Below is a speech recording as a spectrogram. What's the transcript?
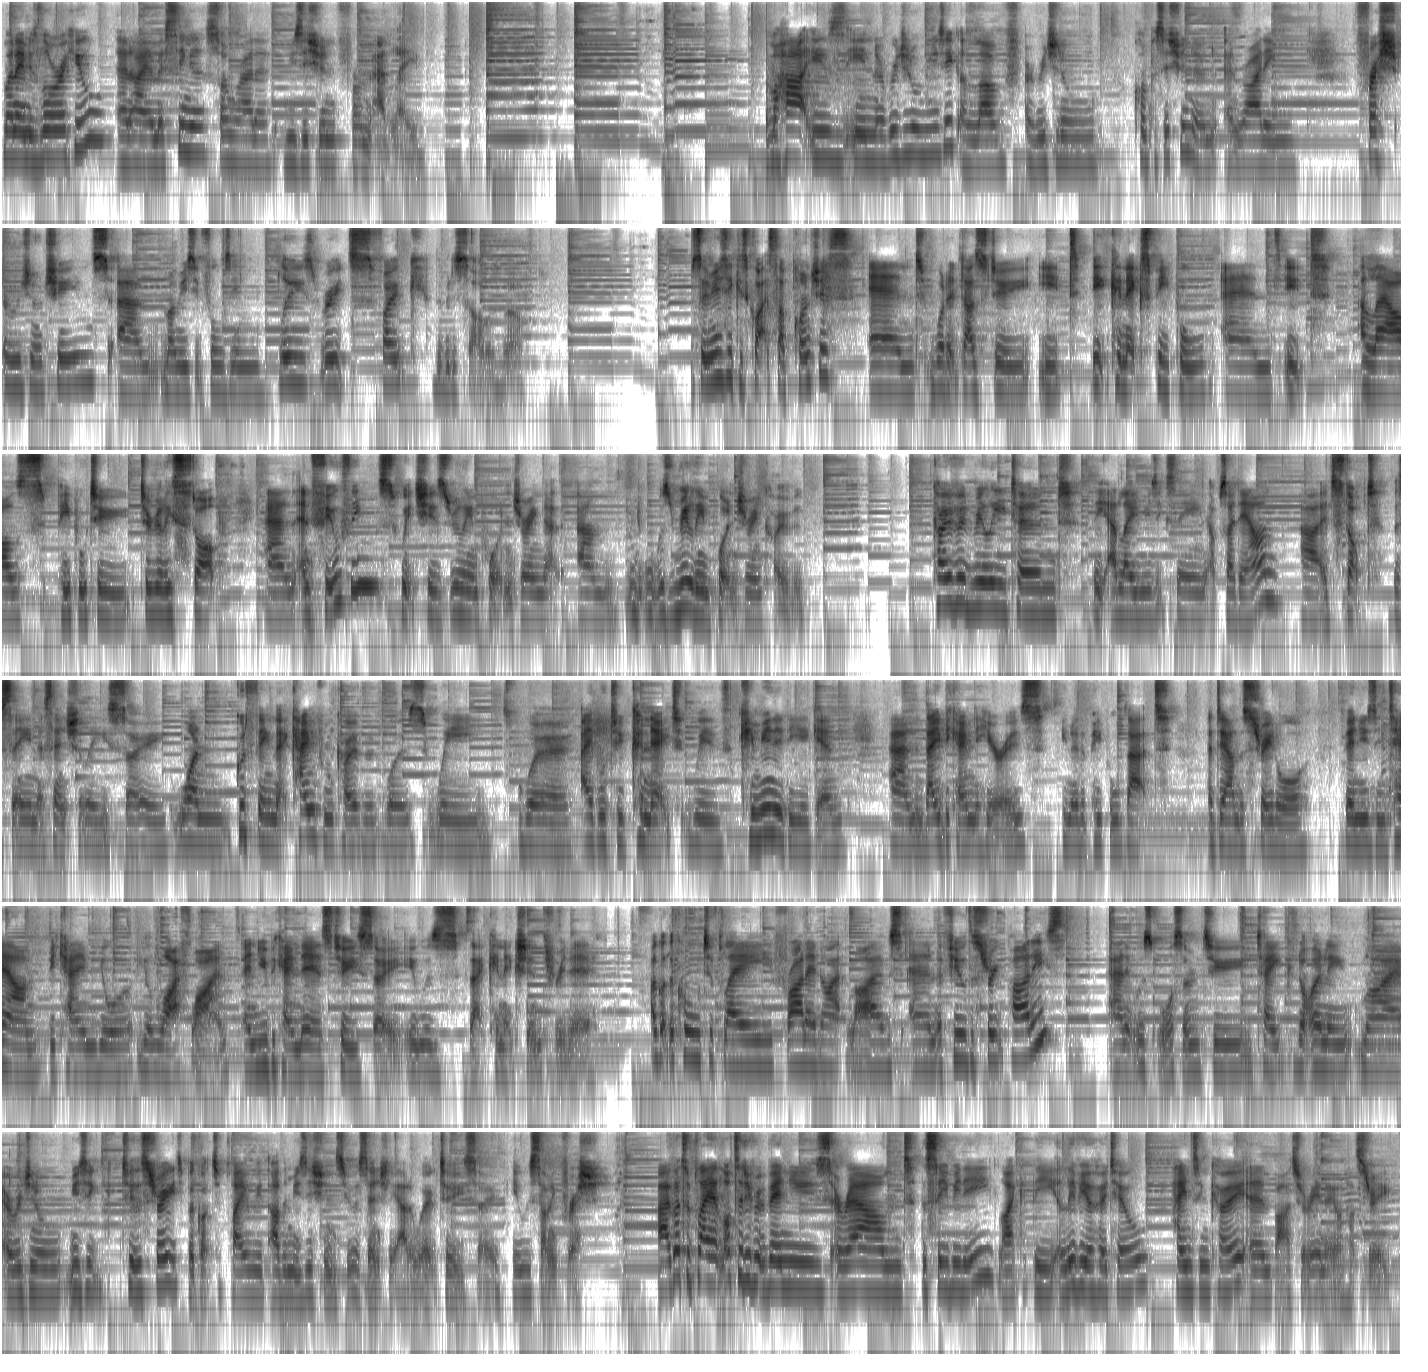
My name is Laura Hill and I am a singer, songwriter, musician from Adelaide. My heart is in original music. I love original composition and, and writing fresh original tunes. Um, my music falls in blues, roots, folk, a bit of soul as well. So music is quite subconscious and what it does do, it, it connects people and it allows people to, to really stop and, and feel things, which is really important during that, um, was really important during COVID. COVID really turned the Adelaide music scene upside down. Uh, it stopped the scene essentially. So one good thing that came from COVID was we were able to connect with community again and they became the heroes. You know, the people that are down the street or venues in town became your, your lifeline and you became theirs too. So it was that connection through there. I got the call to play Friday night lives and a few of the street parties and it was awesome to take not only my original music to the streets but got to play with other musicians who were essentially out of work too so it was something fresh. I got to play at lots of different venues around the CBD like the Olivia Hotel, Hains & Co and Bar Torino on Hutt Street.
